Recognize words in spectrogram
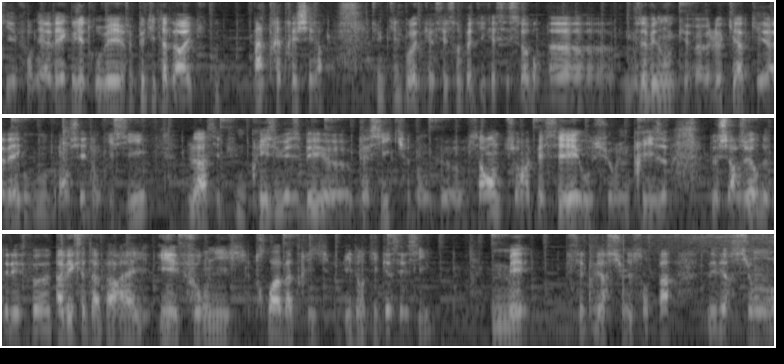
qui est fourni avec. J'ai trouvé ce petit appareil qui coûte très très cher. C'est une petite boîte qui est assez sympathique, assez sobre. Euh, vous avez donc euh, le câble qui est avec, vous vous branchez donc ici. Là c'est une prise USB euh, classique, donc ça rentre sur un PC ou sur une prise de chargeur de téléphone. Avec cet appareil est fourni trois batteries identiques à celle-ci, mais cette version ne sont pas les versions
